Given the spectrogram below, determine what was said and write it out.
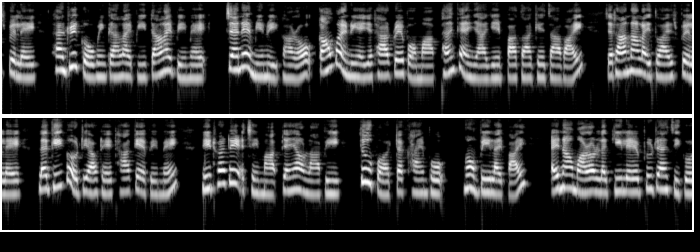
စပစ်လေဟန်ဒရစ်ကိုဝင်ကန်လိုက်ပြီးတားလိုက်ပေမဲ့ကျန်တဲ့မြင်းတွေကတော့ကောင်းပိုင်တွေရဲ့ယထာတွဲပေါ်မှာဖမ်းခံရရင်ပါသွားခဲ့ကြပါတယ်။ယထာနောက်လိုက်သွားစပစ်လည်းလက်ကီးကိုတယောက်တည်းထားခဲ့ပေမယ့်နေထွက်တဲ့အချိန်မှာပြန်ရောက်လာပြီးသူ့ပေါ်တက်ခိုင်းဖို့ငုံပေးလိုက်ပါ အဲနောက်မှာတော့လက်ကီးလည်းပရူတန်စီကို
